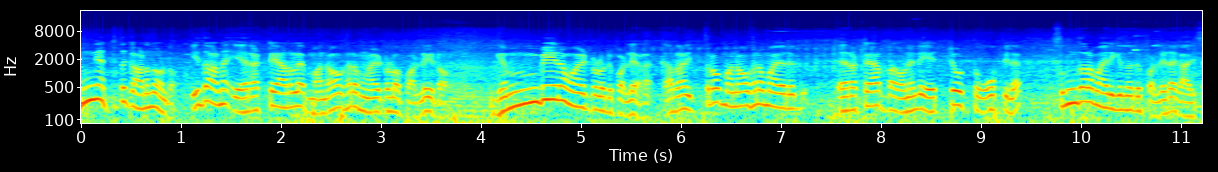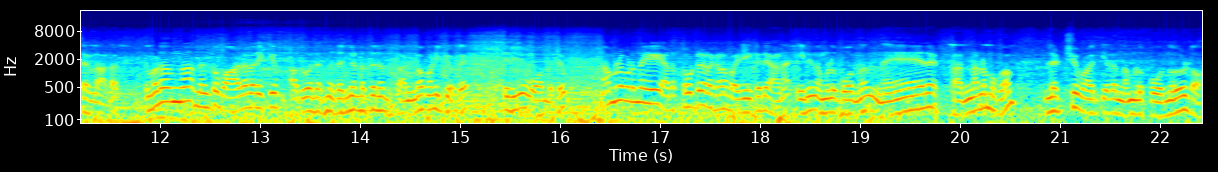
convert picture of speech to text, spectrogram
അങ്ങറ്റത്ത് കാണുന്നുണ്ടോ ഇതാണ് ഇരട്ടയാറിലെ മനോഹരമായിട്ടുള്ള പള്ളി കേട്ടോ ഗംഭീരമായിട്ടുള്ളൊരു പള്ളിയാണ്. കാരണം ഇത്ര മനോഹരമായ ഒരു ഇരട്ടയാർ ടൗണിന്റെ ഏറ്റവും ടോപ്പിൽ സുന്ദരമായിരിക്കുന്ന ഒരു പള്ളിയുടെ കാഴ്ചകളാണ്. ഇവിടെ നിന്ന് നിങ്ങൾക്ക് വാഴവരയ്ക്കും അതുപോലെ നെടുങ്കണ്ടത്തിനും തങ്കമണിക്കുമൊക്കെ തിരിഞ്ഞു പോകാൻ പറ്റും. നമ്മളിവിടുന്ന് ഈ ഇടത്തോട്ട് കിടക്കുന്ന വഴിക്കടെയാണ് ഇനി നമ്മൾ പോകുന്നത്. നേരെ ടണ്ണൽ മുഖം ലക്ഷ്യമാക്കിയാണ് നമ്മൾ പോകുന്നത് കേട്ടോ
